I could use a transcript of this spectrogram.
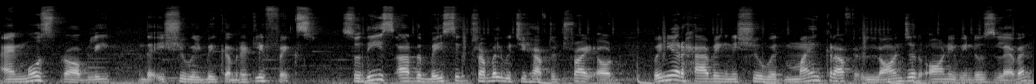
and most probably the issue will be completely fixed. So these are the basic trouble which you have to try out when you are having an issue with Minecraft launcher on a Windows 11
